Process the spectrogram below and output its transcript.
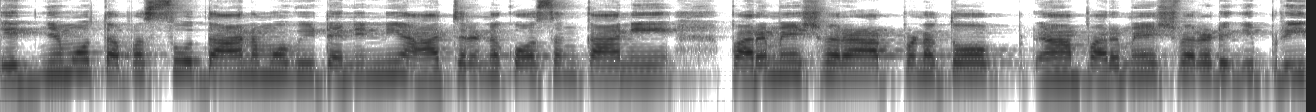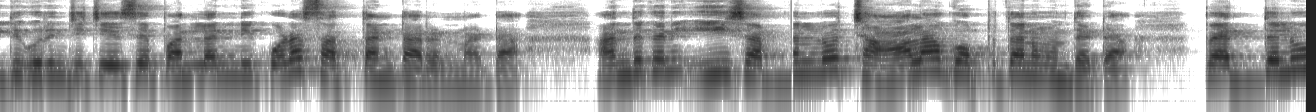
యజ్ఞము తపస్సు దానము వీటన్నింటినీ ఆచరణ కోసం కానీ పరమేశ్వర అర్పణతో పరమేశ్వరుడికి ప్రీతి గురించి చేసే పనులన్నీ కూడా సత్ అంటారనమాట అందుకని ఈ శబ్దంలో చాలా గొప్పతనం ఉందట. పెద్దలు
